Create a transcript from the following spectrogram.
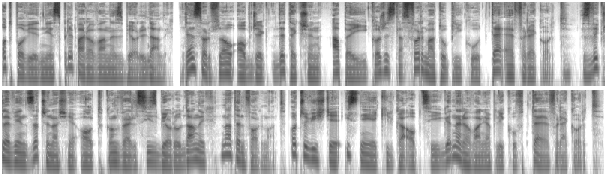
odpowiednie spreparowane zbiory danych. TensorFlow Object Detection API korzysta z formatu pliku TF-Record. Zwykle więc zaczyna się od konwersji zbioru danych na ten format. Oczywiście istnieje kilka opcji generowania plików TF-Record.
